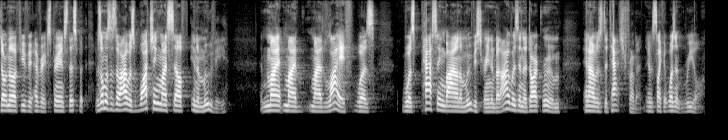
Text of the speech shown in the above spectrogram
don't know if you've ever experienced this, but it was almost as though I was watching myself in a movie. And my, my, my life was, was passing by on a movie screen, but I was in a dark room and I was detached from it. It was like it wasn't real.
